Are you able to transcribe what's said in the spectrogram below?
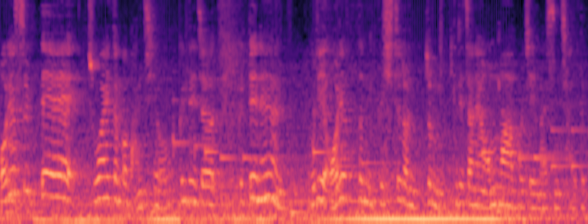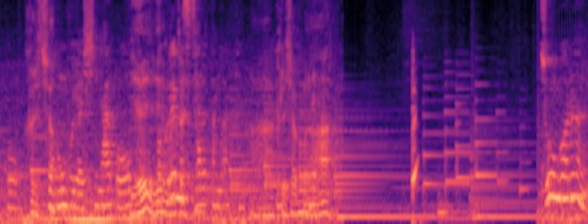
어렸을 때 좋아했던 거 많지요. 근데 저 그때는 우리 어렸던 그 시절은 좀 그랬잖아요. 엄마 아버지 말씀 잘 듣고 그렇죠? 공부 열심히 하고 예, 예, 뭐 그러면서 맞아요. 자랐던 것 같아요. 아, 그러셨구나. 좋은 거는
